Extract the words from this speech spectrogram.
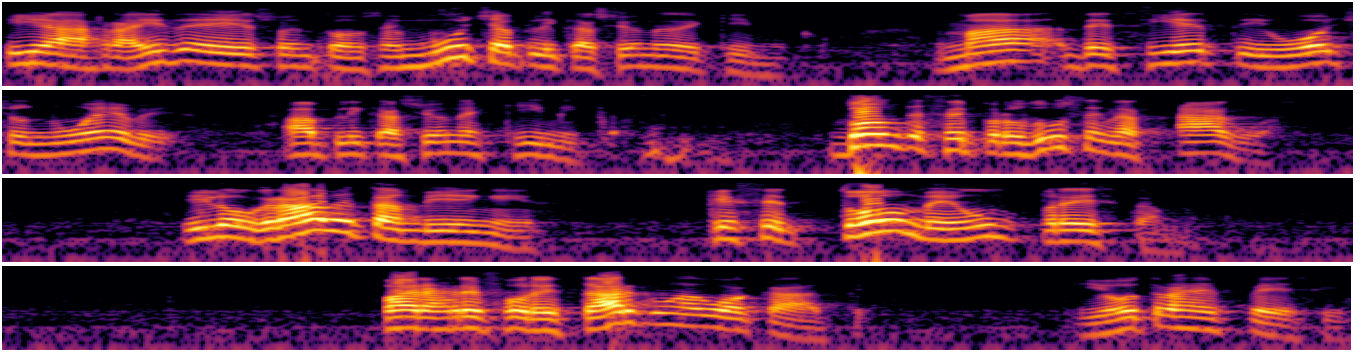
Y a raíz de eso, entonces, muchas aplicaciones de químicos más de siete u ocho, nueve aplicaciones químicas, donde se producen las aguas. Y lo grave también es que se tome un préstamo para reforestar con aguacate y otras especies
